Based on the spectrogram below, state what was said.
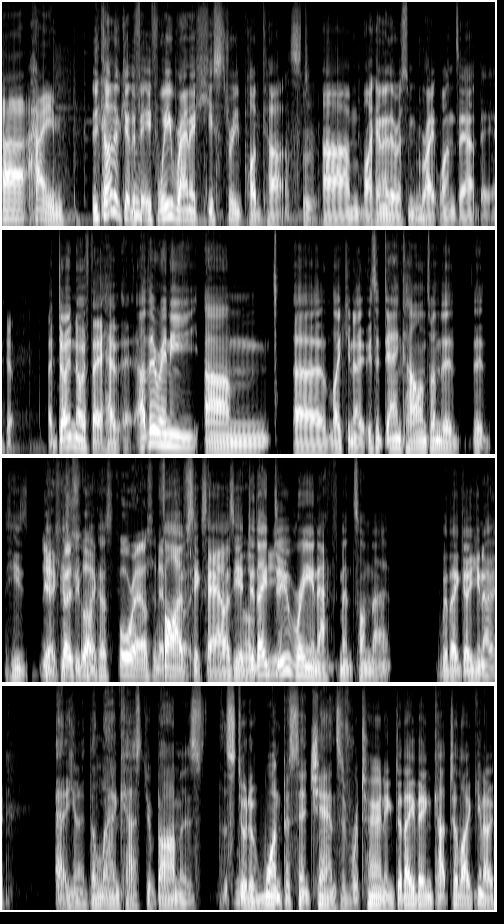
uh, Haim, you kind of get the if we ran a history podcast, um, like I know there are some great ones out there. Yep. I don't know if they have. Are there any? Um, uh, like you know, is it Dan Carlin's one? The the his yeah, it goes for like podcast? four hours and five six hours. Yeah. Oh, do they dear. do reenactments on that? Where they go, you know, uh, you know, the Lancaster bombers stood a one percent chance of returning. Do they then cut to like, you know,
